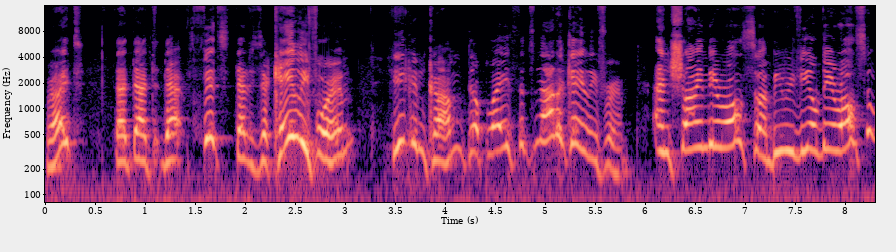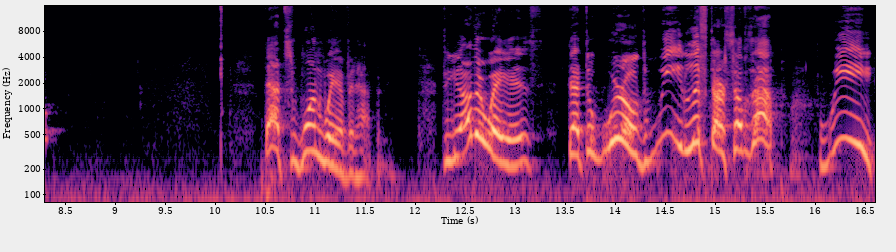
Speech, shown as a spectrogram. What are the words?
right? That, that, that fits, that is a keli for him. He can come to a place that's not a keli for him and shine there also and be revealed there also. That's one way of it happening. The other way is that the world, we lift ourselves up. We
